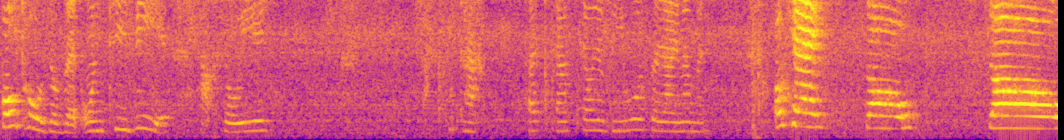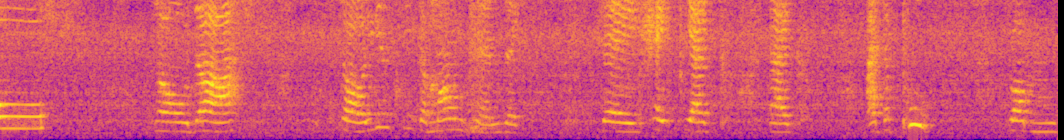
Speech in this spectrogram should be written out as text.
photos of it on TV, actually. Okay, so, so, so the, so you can see the mountains, like, they shape like, like, at the poop from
